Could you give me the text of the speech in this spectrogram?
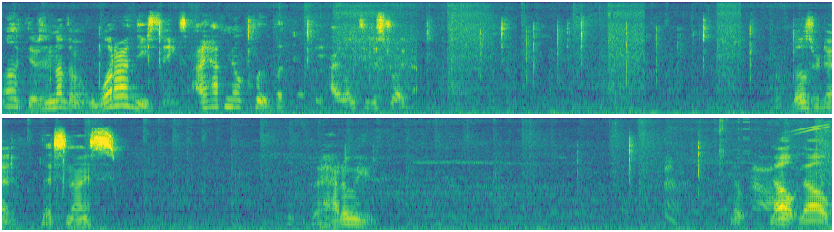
Look, there's another one. What are these things? I have no clue, but I like to destroy them. Those are dead. That's nice. But how do we? No, no, no.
